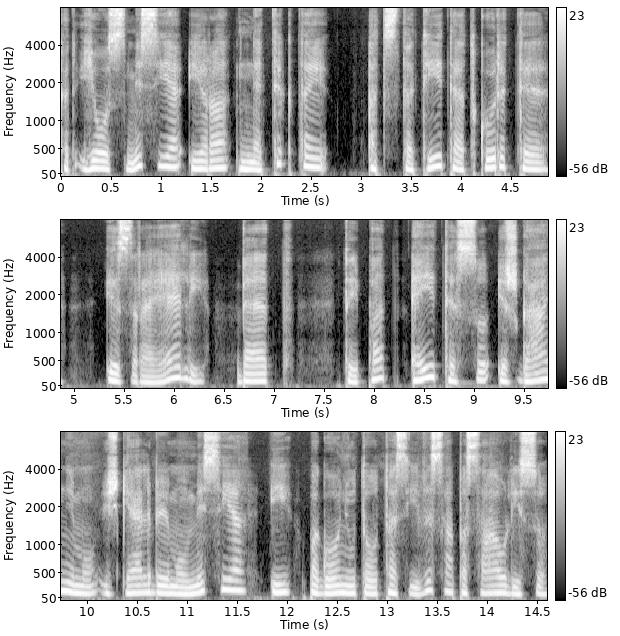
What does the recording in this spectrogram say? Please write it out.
kad jos misija yra ne tik tai atstatyti, atkurti Izraelį, bet taip pat eiti su išganimu, išgelbėjimu misija į pagonių tautas, į visą pasaulį su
